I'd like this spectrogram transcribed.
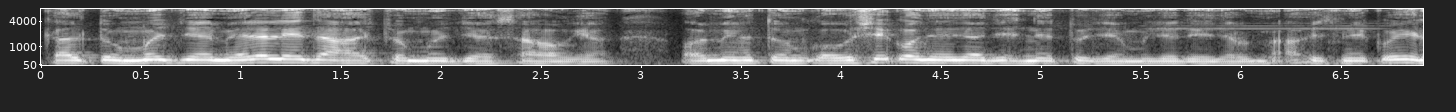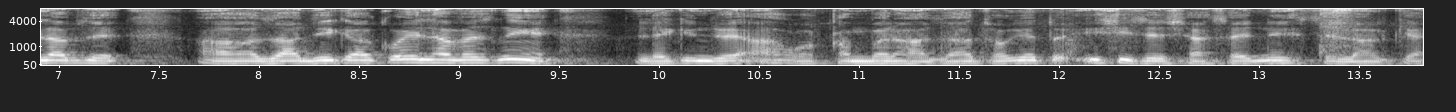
کل تم مجھے میرے لیے تھا، آج تم مجھ جیسا ہو گیا۔ اور میں نے تم کو اسی کو دے دیا جس نے تجھے مجھے دے دیا۔ اب اس میں کوئی لفظ آزادی کا کوئی لفظ نہیں ہے، لیکن جو ہے آپ قمبر آزاد ہو گیا۔ تو اسی سے شاہ سید نے استعلال کیا۔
